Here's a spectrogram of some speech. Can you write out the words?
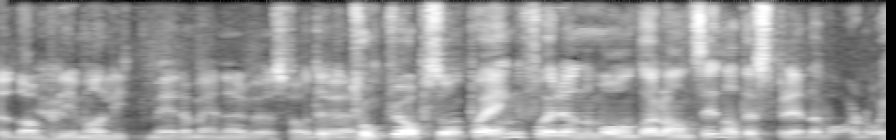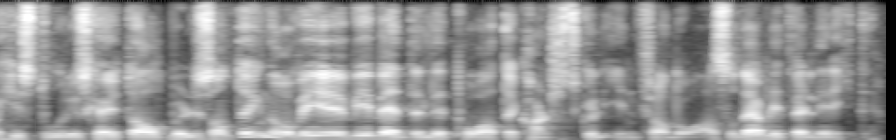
Da blir man litt mer og mer nervøs. For det tok vi opp som et poeng for en måned av annen siden, at det spreddet var noe historisk høyt. Og alt mulig sånne ting, og vi, vi veddet litt på at det kanskje skulle inn fra nå. altså Det har blitt veldig riktig.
